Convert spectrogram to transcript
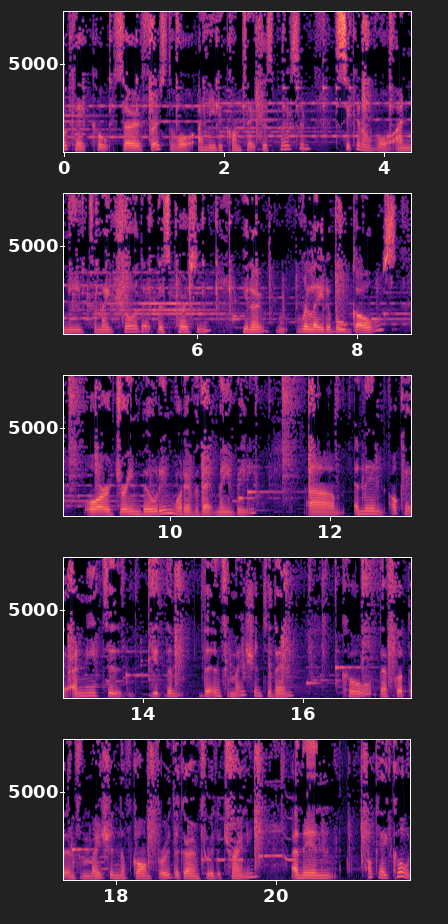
okay, cool. So first of all, I need to contact this person. Second of all, I need to make sure that this person, you know, relatable goals or dream building, whatever that may be. Um, and then, okay, I need to get them the information to them. Cool. They've got the information. They've gone through. They're going through the training. And then, okay, cool.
